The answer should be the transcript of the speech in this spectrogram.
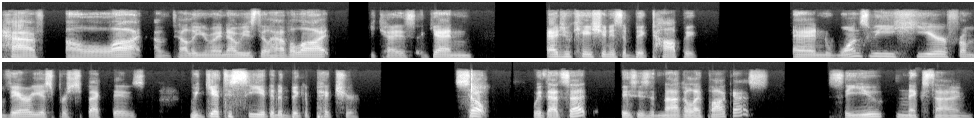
have a lot. I'm telling you right now, we still have a lot because, again, education is a big topic. And once we hear from various perspectives, we get to see it in a bigger picture. So, with that said, this is the Gonna podcast. See you next time.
